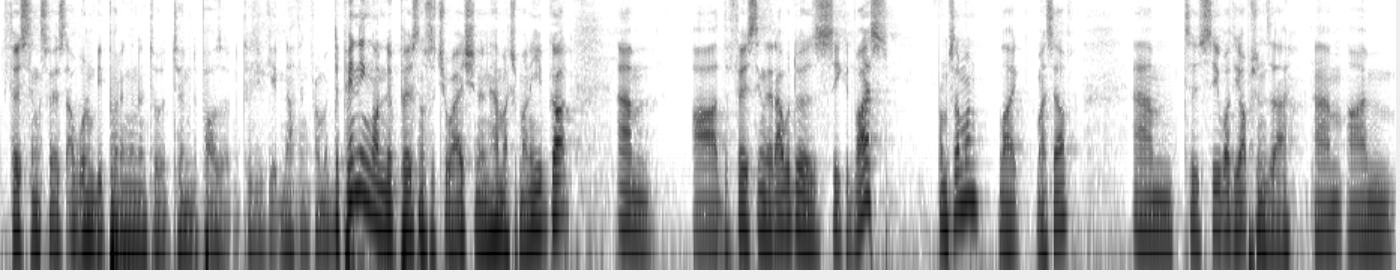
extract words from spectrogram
first things first, I wouldn't be putting it into a term deposit because you get nothing from it. Depending on your personal situation and how much money you've got, um, uh, the first thing that I would do is seek advice from someone like myself um, to see what the options are. Um, I'm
